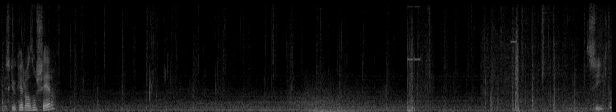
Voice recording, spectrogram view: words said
Jeg husker jo ikke helt hva som skjer, da. Sykt, da.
